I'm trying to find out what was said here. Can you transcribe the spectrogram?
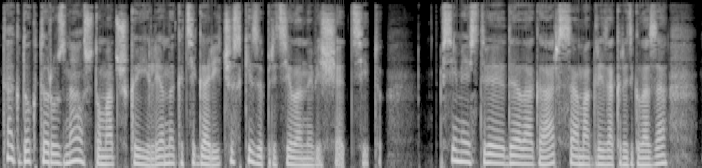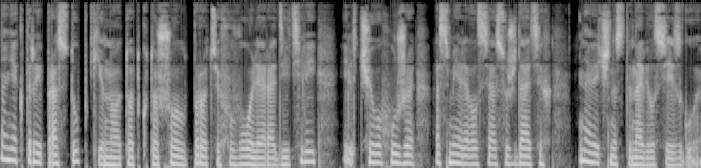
Так доктор узнал, что матушка Елена категорически запретила навещать Титу. В семействе де Лагарса могли закрыть глаза на некоторые проступки, но тот, кто шел против воли родителей или, чего хуже, осмеливался осуждать их, навечно становился изгоем.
